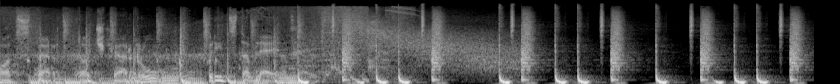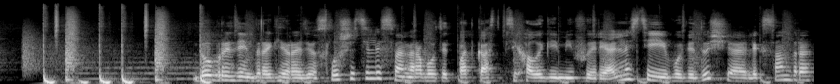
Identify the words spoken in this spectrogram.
Отстар.ру представляет Добрый день, дорогие радиослушатели. С вами работает подкаст «Психология, мифы и реальности» и его ведущая Александра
